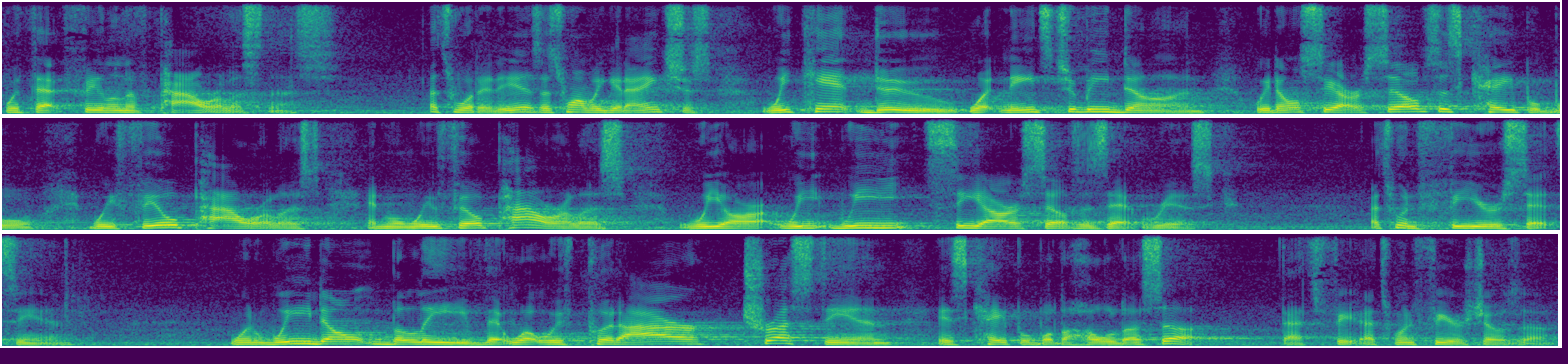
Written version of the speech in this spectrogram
with that feeling of powerlessness. That's what it is. That's why we get anxious. We can't do what needs to be done. We don't see ourselves as capable. We feel powerless. And when we feel powerless, we, are, we, we see ourselves as at risk. That's when fear sets in. When we don't believe that what we've put our trust in is capable to hold us up. That's, fear. That's when fear shows up.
